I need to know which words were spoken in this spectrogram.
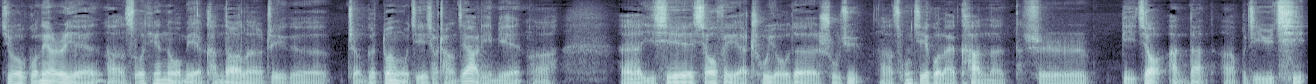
就国内而言啊，昨天呢，我们也看到了这个整个端午节小长假里面啊，呃一些消费啊、出游的数据啊，从结果来看呢，是比较暗淡的啊，不及预期。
